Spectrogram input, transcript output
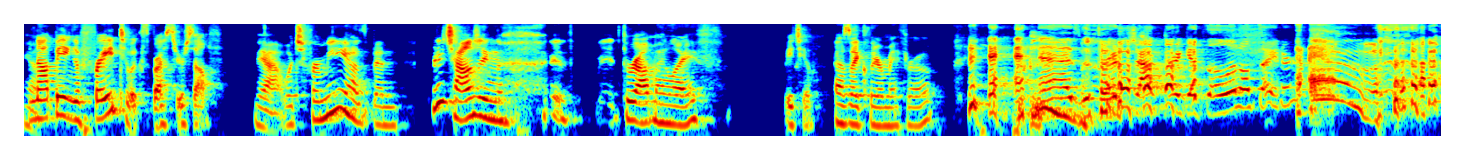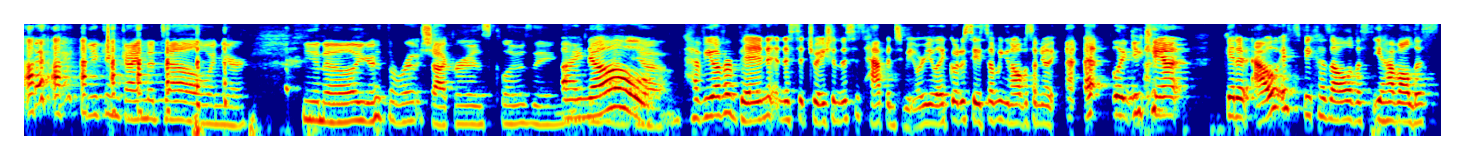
Yeah. not being afraid to express yourself. Yeah, which for me has been pretty challenging throughout my life Me too. as I clear my throat. As the throat chakra gets a little tighter. you can kind of tell when you're, you know, your throat chakra is closing. I know. have- yeah. Have you ever been in a situation? This has happened to me, where you like go to say something and all of a sudden you're like, "Ah, ah," like you can't get it out. It's because all of us you have all this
